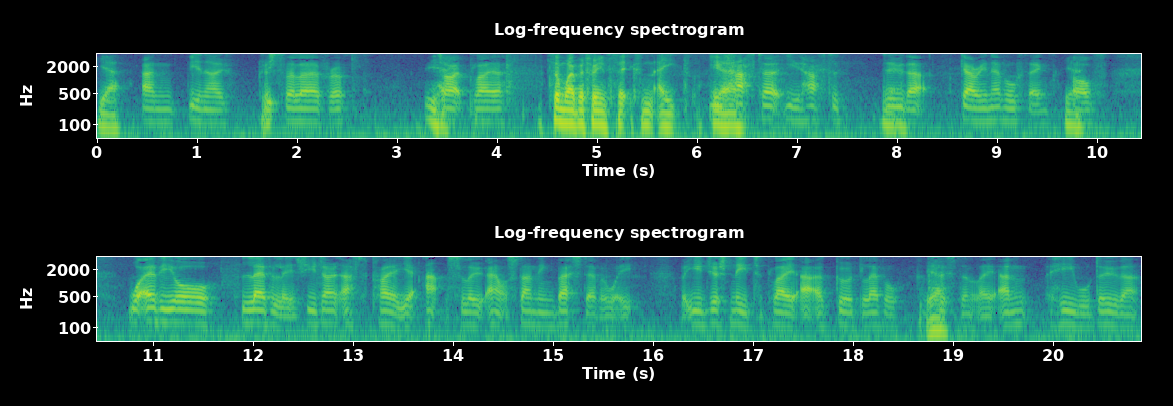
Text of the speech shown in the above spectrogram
Yeah, And you know, Christopher Lerver, Yeah. type player. Somewhere between six and eight. You yeah. have to you have to do that Gary Neville thing of whatever your level is, you don't have to play at your absolute outstanding best every week, but you just need to play at a good level consistently, and he will do that.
